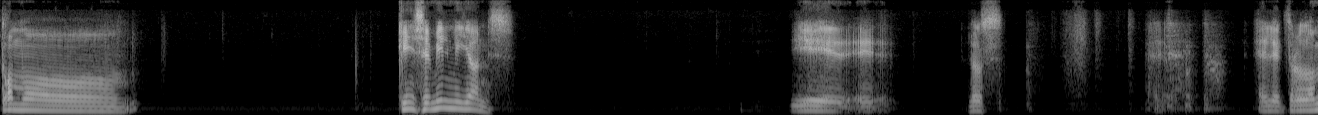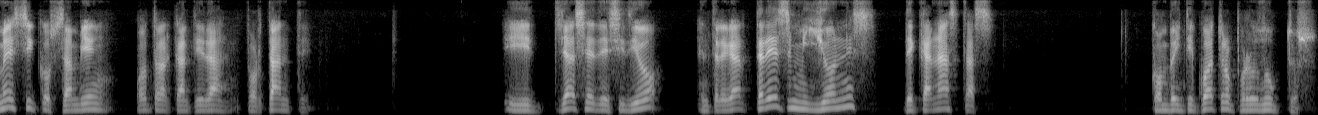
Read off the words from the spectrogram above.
como 15 mil millones. Y eh, los eh, electrodomésticos también otra cantidad importante y ya se decidió entregar 3 millones de canastas con 24 productos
